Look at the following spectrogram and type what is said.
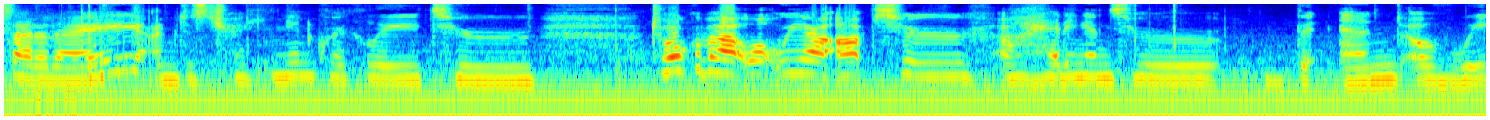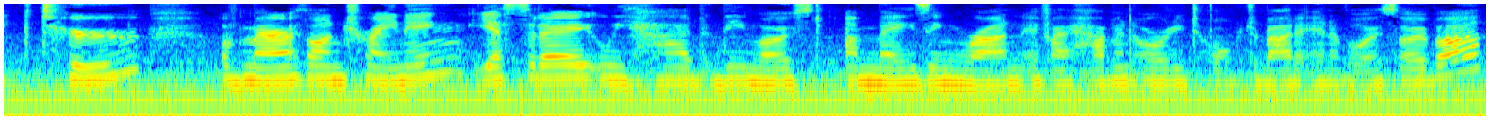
Saturday. I'm just checking in quickly to talk about what we are up to uh, heading into the end of week two of marathon training. Yesterday we had the most amazing run, if I haven't already talked about it in a voiceover.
